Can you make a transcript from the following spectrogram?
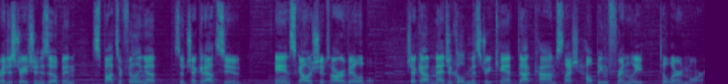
Registration is open, spots are filling up, so check it out soon. And scholarships are available. Check out magicalmysterycamp.com slash helpingfriendly to learn more.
